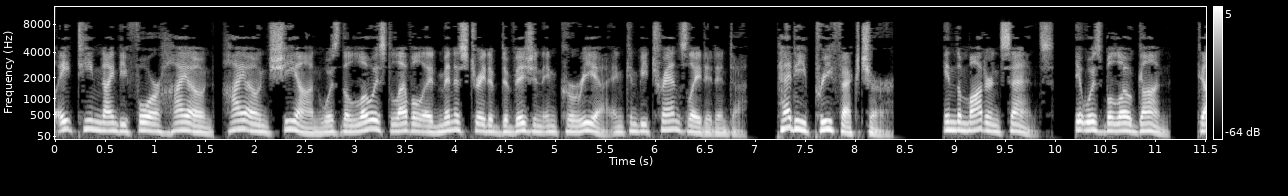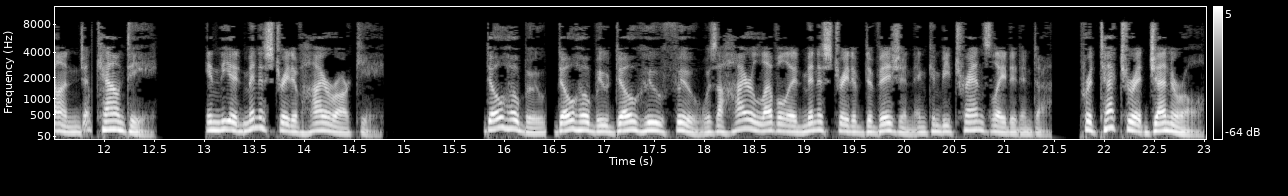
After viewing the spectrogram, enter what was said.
1894 Hyeon, Hyeon Xian was the lowest level administrative division in Korea and can be translated into petty prefecture in the modern sense. It was below Gun, Gun county in the administrative hierarchy. Dohobu, Dohobu Do Fu was a higher level administrative division and can be translated into Protectorate General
